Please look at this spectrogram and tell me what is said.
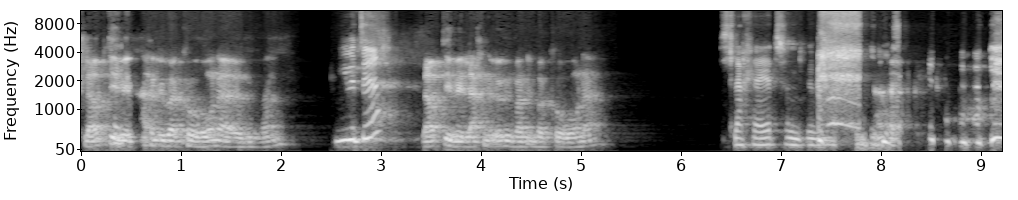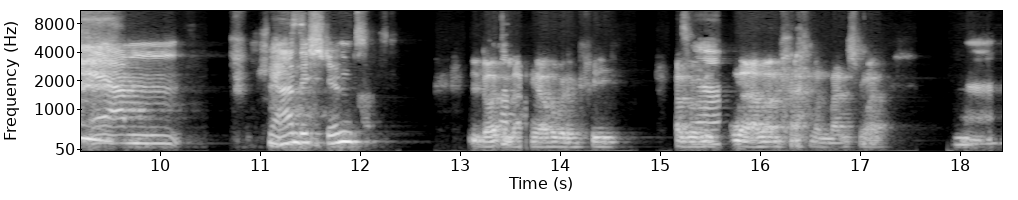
Glaubt ihr, wir lachen über Corona irgendwann? Wie bitte? Glaubt ihr, wir lachen irgendwann über Corona? Ich lache ja jetzt schon drüber. ähm, ja, bestimmt. Die Leute lachen ja auch über den Krieg. Also ja. nicht alle, aber manchmal. Ja.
